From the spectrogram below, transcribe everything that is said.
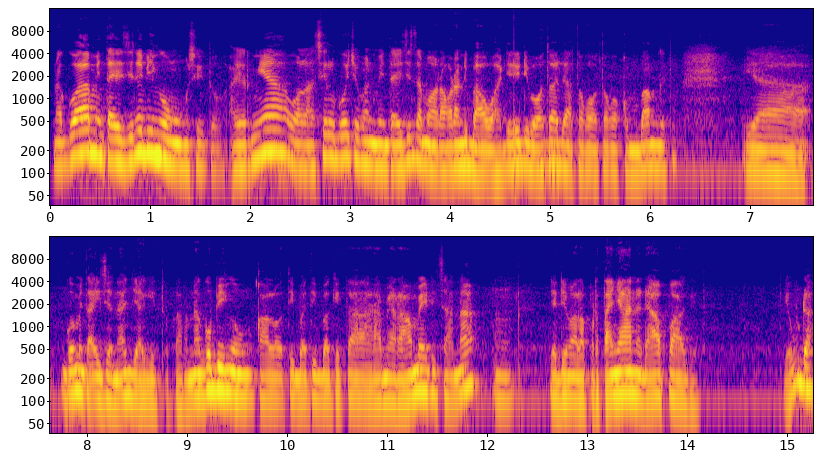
Nah gue minta izinnya bingung situ. Akhirnya walhasil gue cuma minta izin sama orang-orang di bawah. Jadi di bawah tuh ada toko-toko kembang gitu ya gue minta izin aja gitu karena gue bingung kalau tiba-tiba kita rame-rame di sana jadi malah pertanyaan ada apa gitu ya udah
